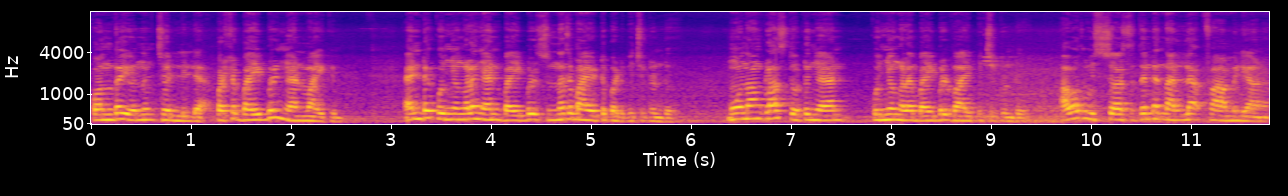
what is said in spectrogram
കൊന്തയൊന്നും ചൊല്ലില്ല പക്ഷെ ബൈബിൾ ഞാൻ വായിക്കും. എന്റെ കുഞ്ഞുങ്ങളെ ഞാൻ ബൈബിൾ സുന്ദരമായിട്ട് പഠിപ്പിച്ചിട്ടുണ്ട്. മൂന്നാം ക്ലാസ് തൊട്ട് ഞാൻ കുഞ്ഞുങ്ങളെ ബൈബിൾ വായിപ്പിച്ചിട്ടുണ്ട്. അവർ വിശ്വാസത്തിന്റെ നല്ല ഫാമിലിയാണ്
